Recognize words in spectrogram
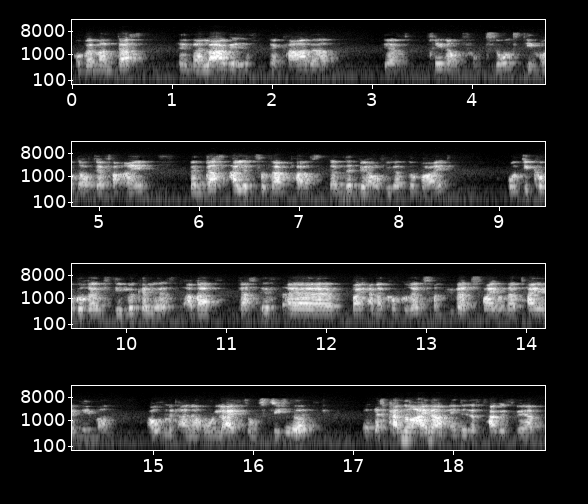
Und wenn man das in der Lage ist, der Kader, der Trainer- und Funktionsteam und auch der Verein, wenn das alles zusammenpasst, dann sind wir auch wieder so weit und die Konkurrenz die Lücke lässt. Aber das ist äh, bei einer Konkurrenz von über 200 Teilnehmern, auch mit einer hohen Leistungsdichte. Ja. Es kann nur einer am Ende des Tages werden.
